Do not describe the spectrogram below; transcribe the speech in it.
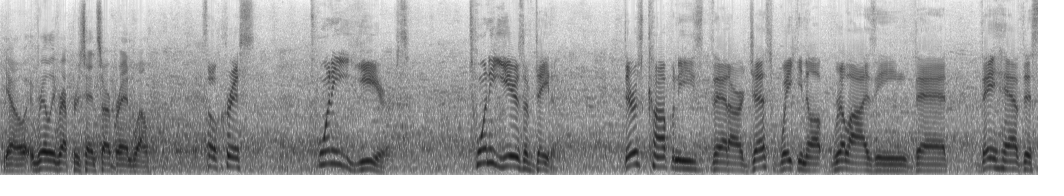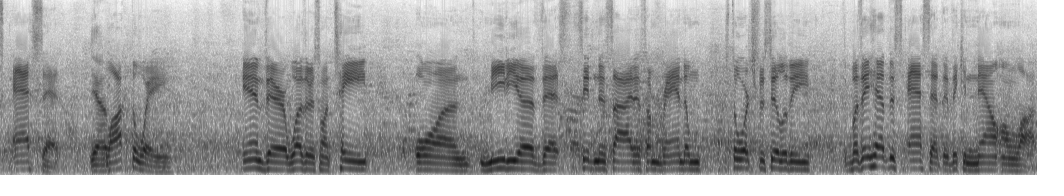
you know, it really represents our brand well. So Chris, 20 years, 20 years of data there's companies that are just waking up realizing that they have this asset yeah. locked away in there, whether it's on tape, on media that's sitting inside of some random storage facility, but they have this asset that they can now unlock.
